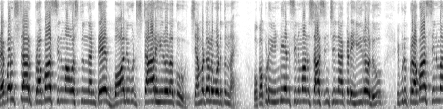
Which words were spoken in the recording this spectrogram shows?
రెబల్ స్టార్ ప్రభాస్ సినిమా వస్తుందంటే బాలీవుడ్ స్టార్ హీరోలకు చెమటలు పడుతున్నాయి. ఒకప్పుడు ఇండియన్ సినిమాను శాసించిన అక్కడ హీరోలు ఇప్పుడు ప్రభాస్ సినిమా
